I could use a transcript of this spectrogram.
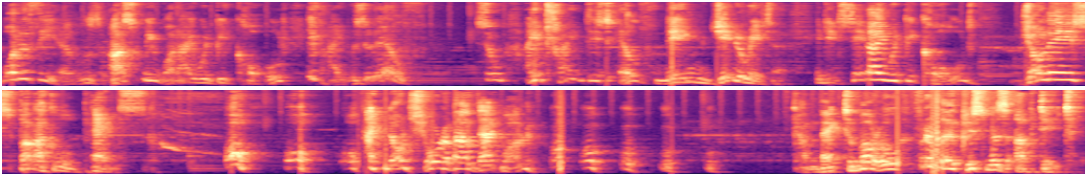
One of the elves asked me what I would be called if I was an elf. So I tried this elf name generator, and it said I would be called Jolly Sparkle Pants. Oh, oh, oh, I'm not sure about that one. Come back tomorrow for another Christmas update.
